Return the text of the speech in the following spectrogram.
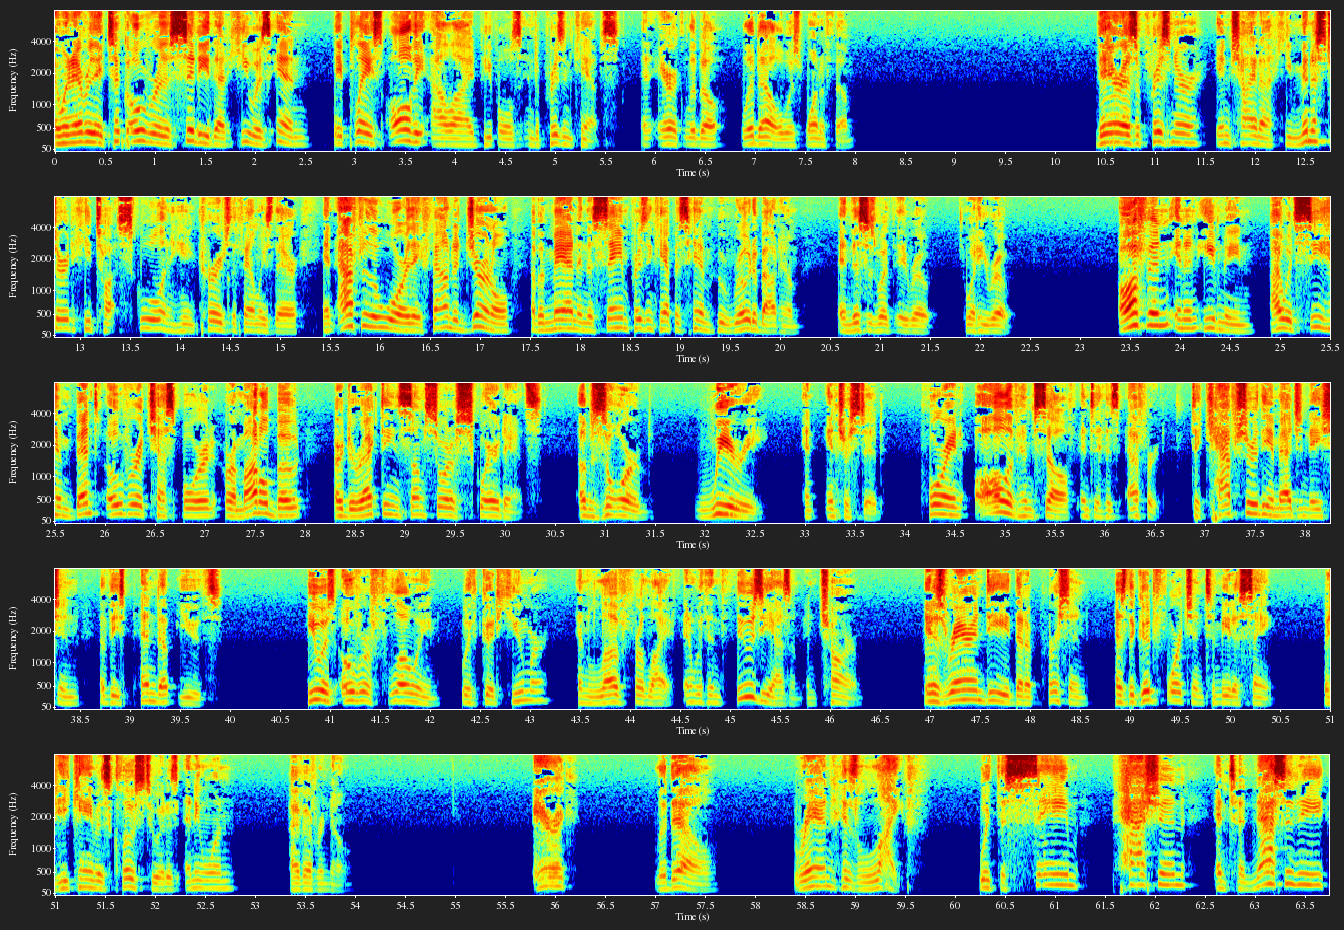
And whenever they took over the city that he was in, they placed all the Allied peoples into prison camps. And Eric Liddell Liddell was one of them. There, as a prisoner in China, he ministered, he taught school, and he encouraged the families there. And after the war, they found a journal of a man in the same prison camp as him who wrote about him. And this is what they wrote, what he wrote. Often in an evening, I would see him bent over a chessboard or a model boat or directing some sort of square dance, absorbed, weary, and interested, pouring all of himself into his effort to capture the imagination of these penned up youths. He was overflowing with good humor and love for life, and with enthusiasm and charm. It is rare indeed that a person has the good fortune to meet a saint, but he came as close to it as anyone I've ever known. Eric Liddell ran his life with the same passion and tenacity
